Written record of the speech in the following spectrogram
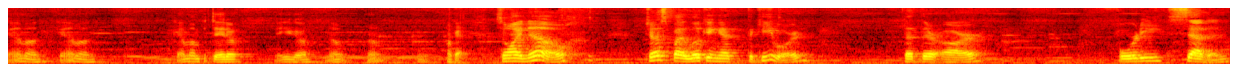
come on, come on, come on, potato. There you go. No, no. Okay. So I know just by looking at the keyboard that there are 47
